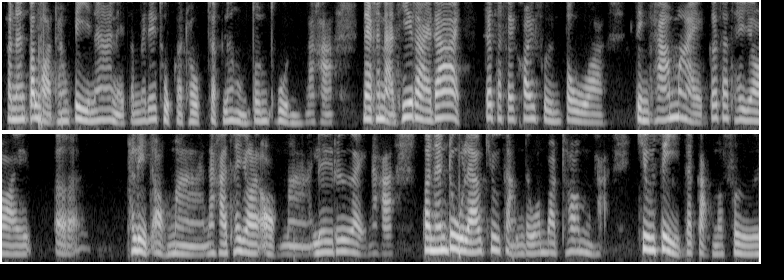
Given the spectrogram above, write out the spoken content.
เพราะฉะนั้นตลอดทั้งปีหน้าเนี่ยจะไม่ได้ถูกกระทบจากเรื่องของต้นทุนนะคะ ในขณะณะที่รายได้ก็จะค่อยๆฟื้นตัว สินค้าใหม่ก็จะทยอยออผลิตออกมานะคะทยอยออกมาเรื่อยๆนะคะเพราะฉะนั้นดูแล้ว Q3 แต่ว่า bottom ค่ะ Q4 จะกลับมาฟื้น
